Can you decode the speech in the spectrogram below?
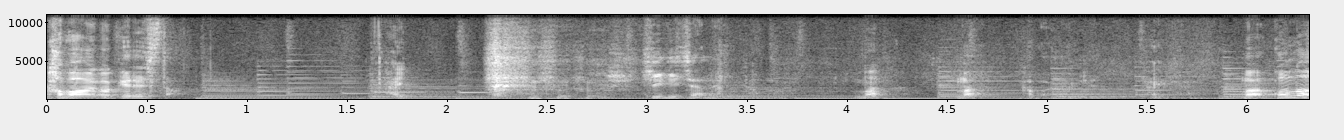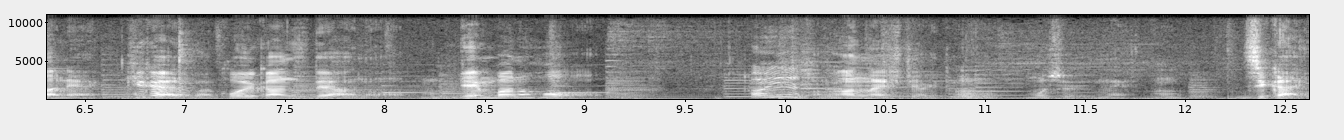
カバー掛けでした。はい。ヒギじゃないか。まあ。まあカバー掛け。まあ今度はね機会あればこういう感じであの、現場の方を案内してあげても面白いですね、次回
